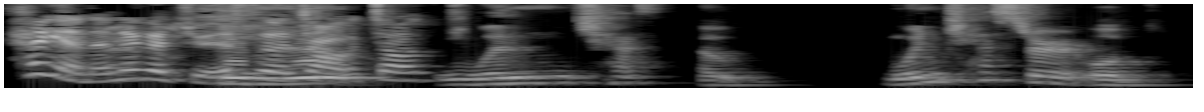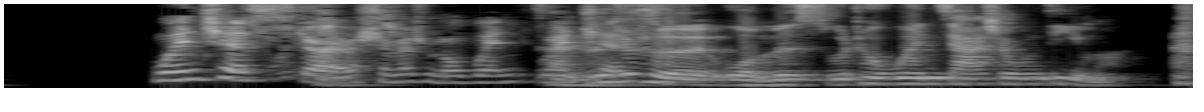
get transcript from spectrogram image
他演的那个角色叫叫 Winchester，Winchester，我 Winchester 什么什么 Win，反正就是我们俗称温家兄弟嘛。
